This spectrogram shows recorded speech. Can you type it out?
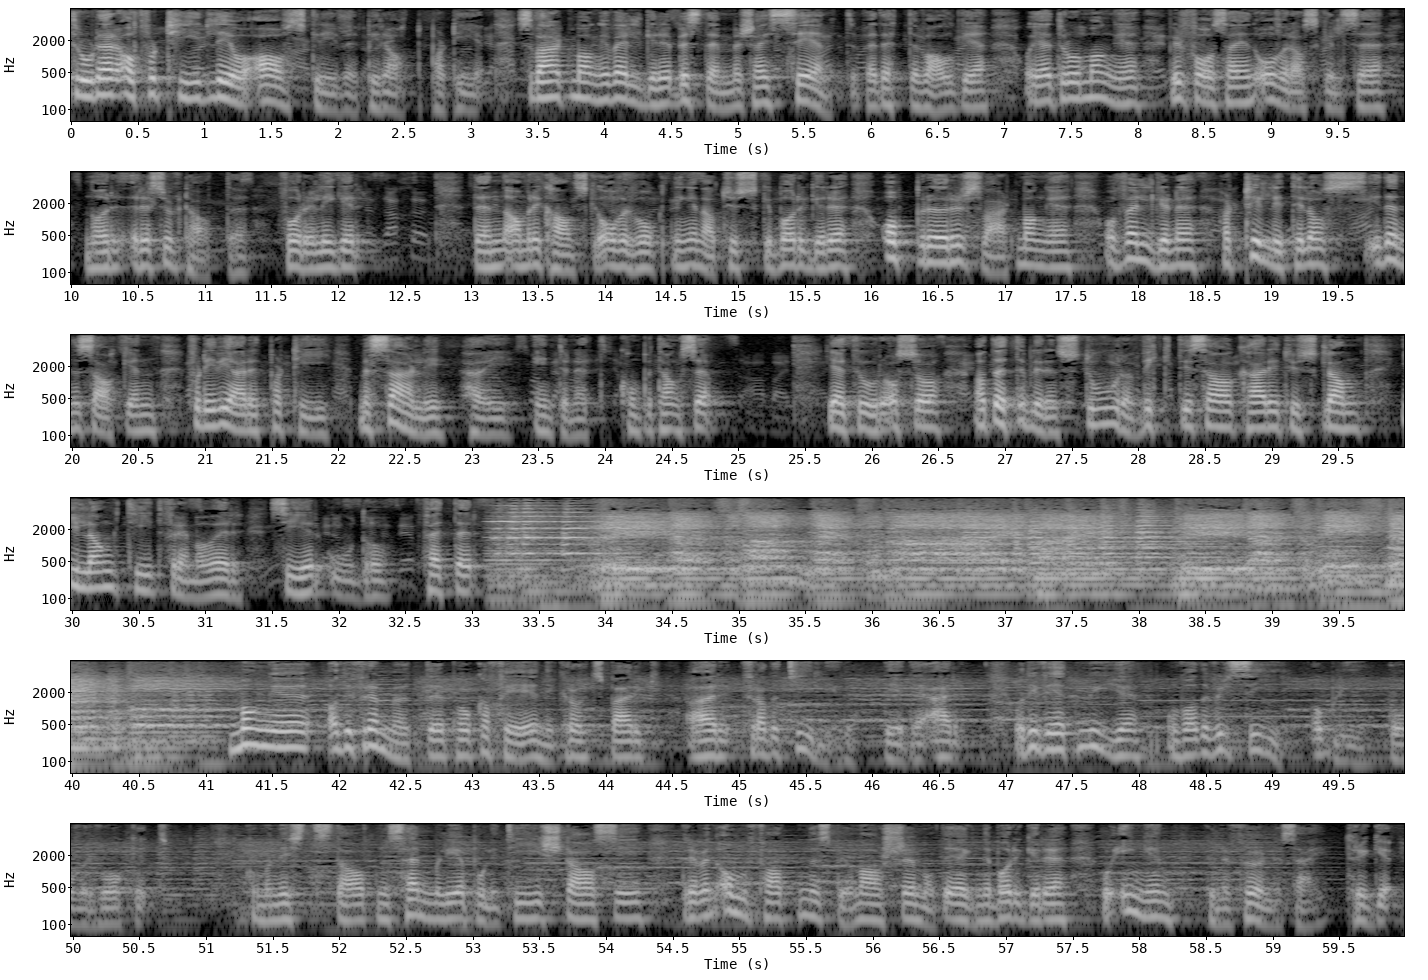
tror det er altfor tidlig å avskrive piratpartiet. Svært mange velgere bestemmer seg sent ved dette valget, og jeg tror mange vil få seg en overraskelse når resultatet foreligger. Den amerikanske overvåkningen av tyske borgere opprører svært mange, og velgerne har tillit til oss i denne saken fordi vi er et parti med særlig høy internettkompetanse. Jeg tror også at dette blir en stor og viktig sak her i Tyskland i lang tid fremover, sier Odo Fetter. Frieden, Mange av de fremmøtte på kafeen i Kreuzberg er fra det tidligere DDR, og de vet mye om hva det vil si å bli overvåket. Kommuniststatens hemmelige politi, Stasi, drev en omfattende spionasje mot egne borgere, og ingen kunne føle seg trygge.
